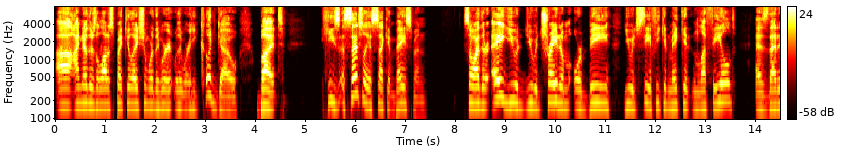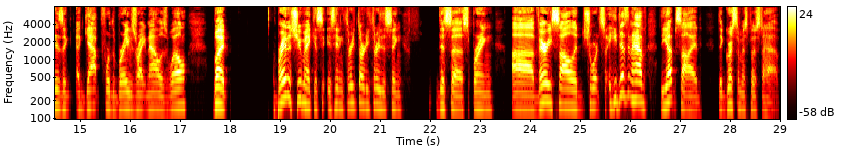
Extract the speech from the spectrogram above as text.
Uh, I know there's a lot of speculation where they where where he could go, but he's essentially a second baseman. So either A, you would you would trade him, or B, you would see if he could make it in left field, as that is a, a gap for the Braves right now as well. But Brandon Shewmake is, is hitting 333 this thing this uh, spring. Uh, very solid short. He doesn't have the upside that Grissom is supposed to have.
